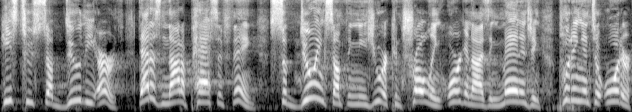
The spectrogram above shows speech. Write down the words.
he's to subdue the earth. That is not a passive thing. Subduing something means you are controlling, organizing, managing, putting into order,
